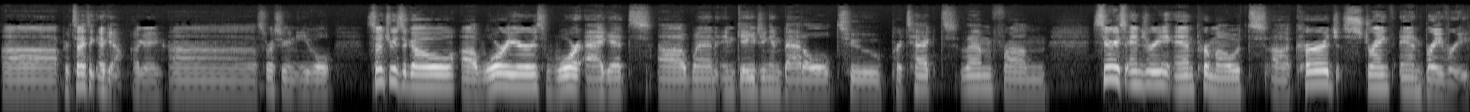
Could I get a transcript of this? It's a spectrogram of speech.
Uh, protecting. Again, uh, okay. Uh, sorcery and evil. Centuries ago, uh, warriors wore agates uh, when engaging in battle to protect them from serious injury and promote uh, courage, strength, and bravery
